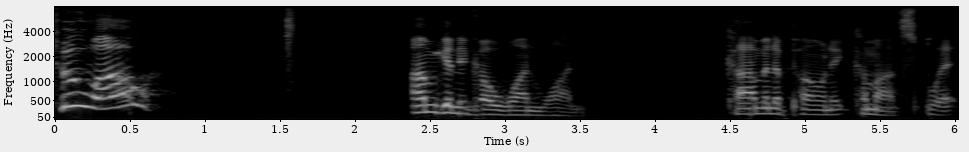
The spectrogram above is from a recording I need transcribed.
Two zero. I'm gonna go one one. Common opponent. Come on, split.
